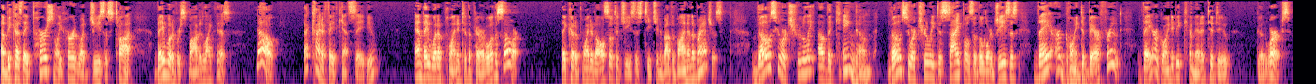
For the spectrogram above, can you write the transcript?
uh, because they personally heard what Jesus taught, they would have responded like this. No, that kind of faith can't save you. And they would have pointed to the parable of the sower. They could have pointed also to Jesus' teaching about the vine and the branches. Those who are truly of the kingdom, those who are truly disciples of the Lord Jesus, they are going to bear fruit. They are going to be committed to do good works.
